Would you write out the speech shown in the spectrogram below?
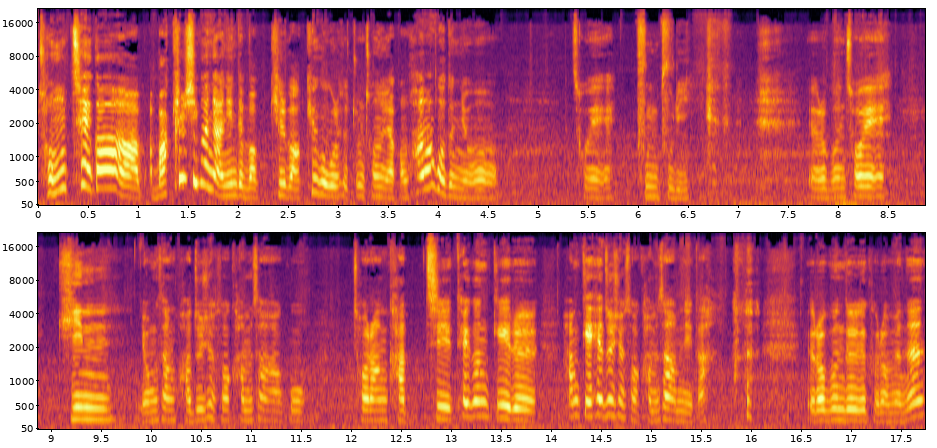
정체가 막힐 시간이 아닌데 막 길 막히고 그래서 좀 저는 약간 화나거든요. 저의 분풀이. 여러분, 저의 긴 영상 봐주셔서 감사하고 저랑 같이 퇴근길을 함께 해주셔서 감사합니다. 여러분들 그러면은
